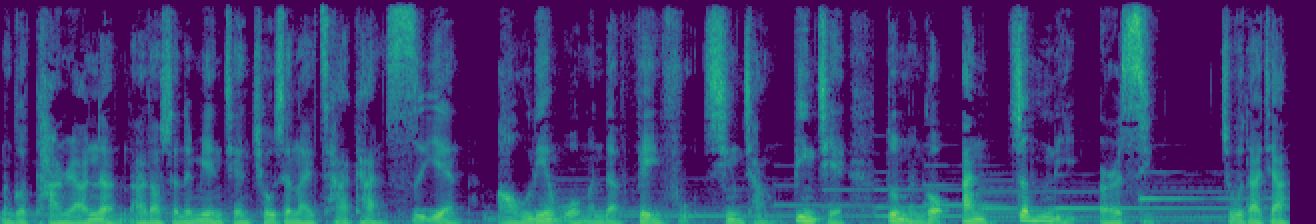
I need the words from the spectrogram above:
能够坦然的来到神的面前，求神来察看、试验、熬炼我们的肺腑心肠，并且都能够按真理而行。祝福大家。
